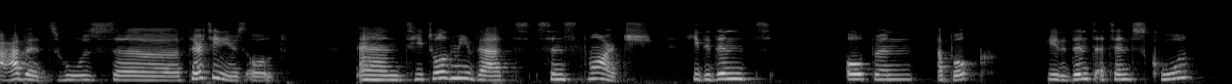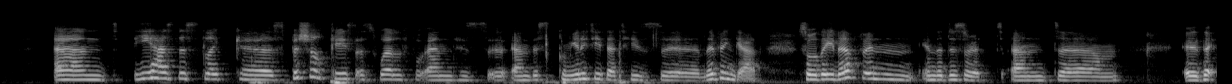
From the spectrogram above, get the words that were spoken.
Abed, who's uh, 13 years old and he told me that since March, he didn't open a book, he didn't attend school, and he has this like uh, special case as well for and his uh, and this community that he's uh, living at. So they live in in the desert, and um, uh, the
